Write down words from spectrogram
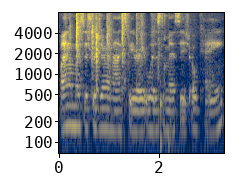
Final message for Gemini, Spirit. What is the message? Okay.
